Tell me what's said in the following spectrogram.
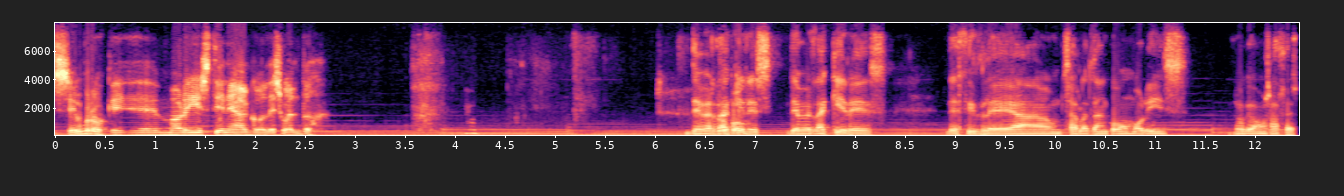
Seguro que Maurice tiene algo de sueldo. ¿De verdad, quieres, ¿De verdad quieres decirle a un charlatán como Maurice lo que vamos a hacer?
